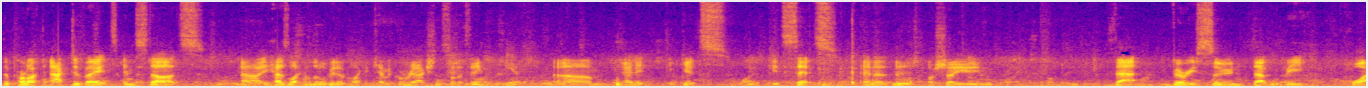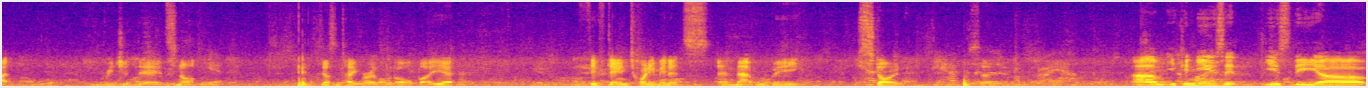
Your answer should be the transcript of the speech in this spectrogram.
the product activates and starts. Uh, it has like a little bit of like a chemical reaction sort of thing, Yep. um, and it, it gets it sets, and it, it- I'll show you that very soon. That will be quite rigid there. It's not. Yeah. It doesn't take very long at all, but yeah, 15 20 minutes, and that will be stone. So, um, you can use it, use the uh,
